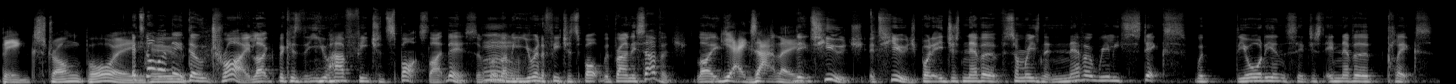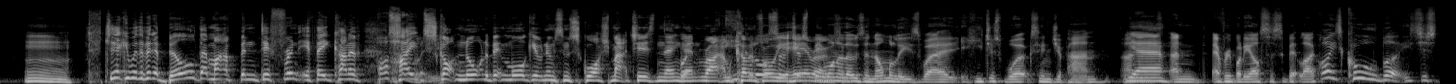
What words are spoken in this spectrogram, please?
big, strong boy. It's not like they don't try, like because you have featured spots like this. Of course, I mean you're in a featured spot with Randy Savage. Like Mm. Yeah, exactly. it's huge. It's huge, but it just never, for some reason, it never really sticks with the audience. It just it never clicks. Do you think with a bit of build that might have been different if they kind of Possibly. hyped Scott Norton a bit more, giving him some squash matches, and then But went right? I'm coming for all your just heroes. be one of those anomalies where he just works in Japan. And, Yeah. and everybody else is a bit like, oh, he's cool, but he's just.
